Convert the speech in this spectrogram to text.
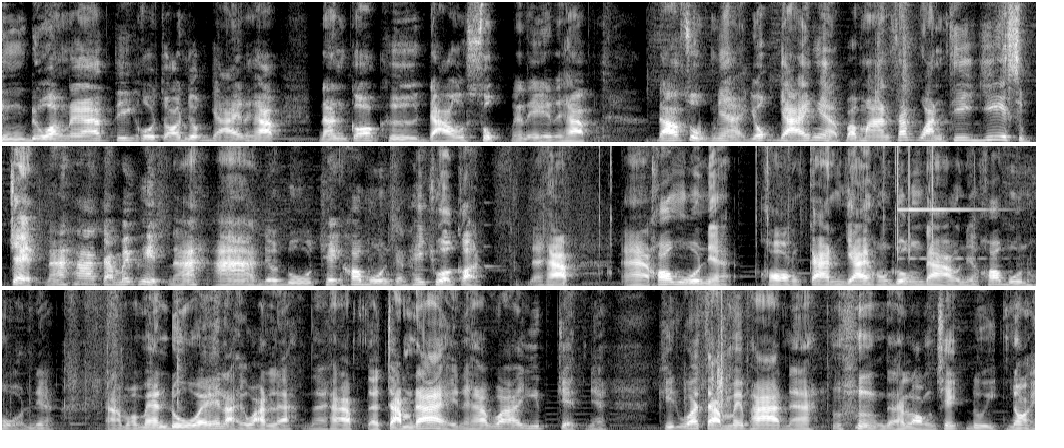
1 ดวงนะครับ ที่โคจรยกย้ายนะครับ นั่นก็คือดาวศุกร์นั่นเองนะครับ ดาวศุกร์เนี่ยยกย้ายเนี่ยประมาณสักวันที่ 27 นะถ้าจะไม่ผิดนะอ่าเดี๋ยวดูเช็คข้อมูลกันให้ชัวร์ก่อนนะครับอ่าข้อมูลเนี่ย ของการย้ายของดวงดาวเนี่ยข้อมูลโหรเนี่ยหมอแมนดูไว้หลายวันแล้วนะครับ แต่จำได้นะครับว่า 27 เนี่ยคิดว่าจำไม่พลาดนะ แต่ลองเช็คดูอีกหน่อย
